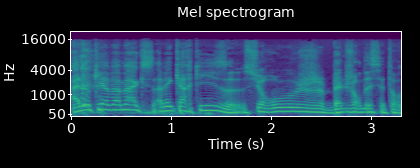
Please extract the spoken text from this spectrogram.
Allez, ok, Avamax avec Arquise sur Rouge. Belle journée, 7h12.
